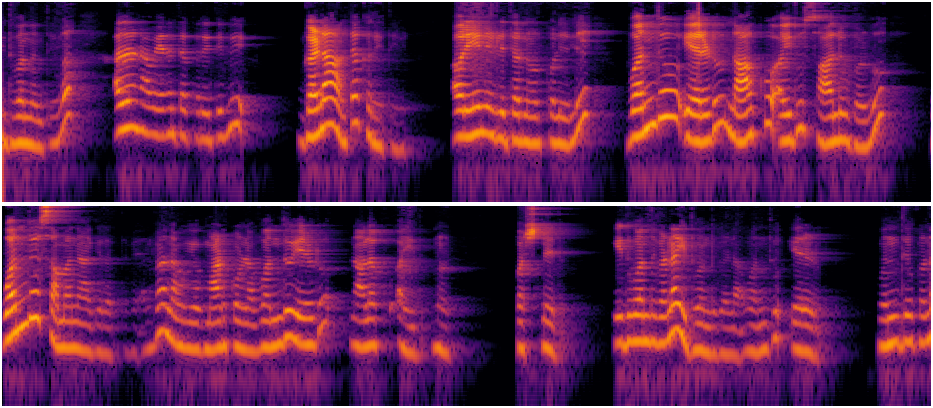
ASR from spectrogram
ಇದು ಒಂದು ಅಂತೀವ ಅದನ್ನು ನಾವು ಏನಂತ ಕರಿತೀವಿ? ಗಣ ಅಂತ ಕರಿತೀವಿ. ಅವ್ರು ಏನು ಹೇಳಿದ್ದಾರೆ ನೋಡ್ಕೊಳ್ಳಿ ಇಲ್ಲಿ. ಒಂದು, ಎರಡು, ನಾಲ್ಕು, ಐದು ಸಾಲುಗಳು ಒಂದು ಸಮನಾಗಿರುತ್ತವೆ ಅಲ್ವಾ? ನಾವು ಇವಾಗ ಮಾಡ್ಕೊಳ್ಳೋಣ. ಒಂದು, ಎರಡು, ನಾಲ್ಕು, ಐದು. ನೋಡಿ. ಫಸ್ಟ್ನೇದು. ಇದು ಒಂದು ಗಣ, ಇದು ಒಂದು ಗಣ. ಒಂದು, ಎರಡು. ಒಂದು ಗಣ,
